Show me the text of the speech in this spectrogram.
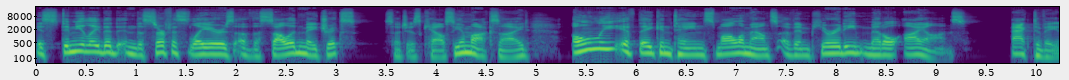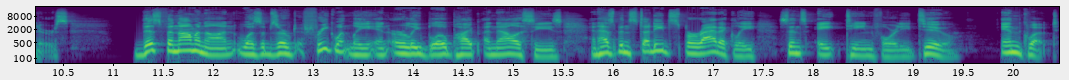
is stimulated in the surface layers of the solid matrix, such as calcium oxide, only if they contain small amounts of impurity metal ions, activators. This phenomenon was observed frequently in early blowpipe analyses and has been studied sporadically since 1842. End quote.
